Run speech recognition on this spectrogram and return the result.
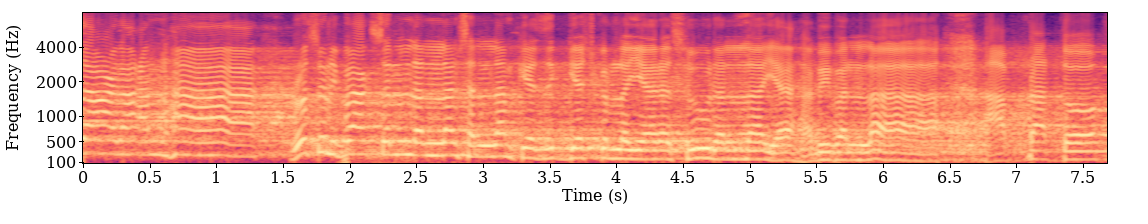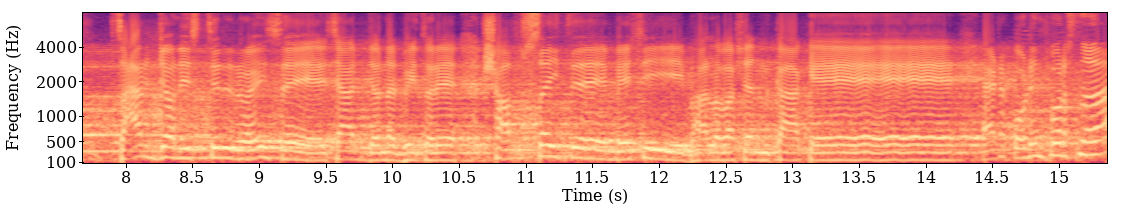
তাআলা আনহা রসুল পাক সাল্লাল্লাহু সাল্লামকে জিজ্ঞেস করল, ইয়া রাসূলুল্লাহ, ইয়া হাবিবাল্লাহ, আপনার তো চারজন স্ত্রী রয়েছে, চারজনের ভিতরে সবচাইতে বেশি ভালোবাসেন কাকে? একটা কঠিন প্রশ্ন না?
